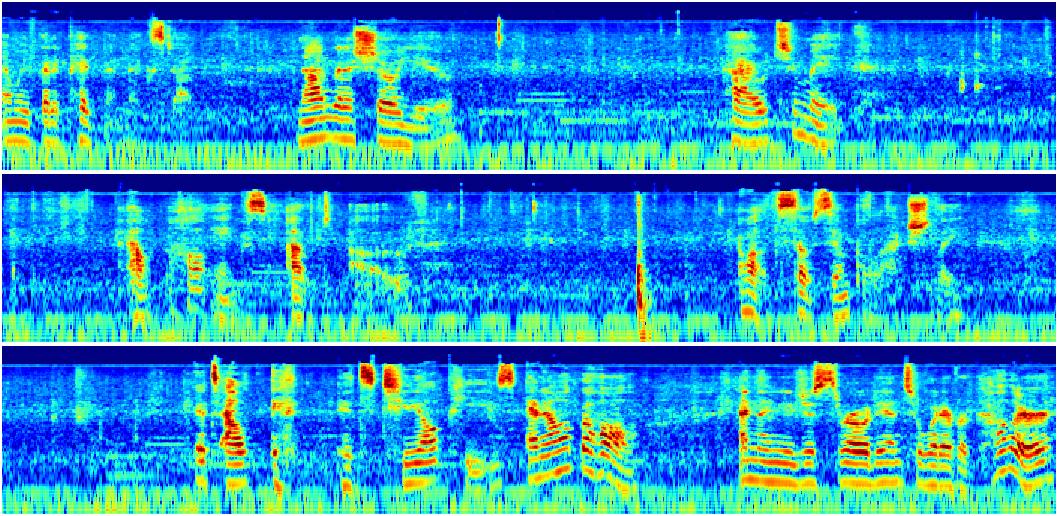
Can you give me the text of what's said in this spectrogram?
and we've got a pigment mixed up. Now I'm going to show you how to make alcohol inks out of, well, it's so simple actually. It's, al it's TLPs and alcohol. And then you just throw it into whatever color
